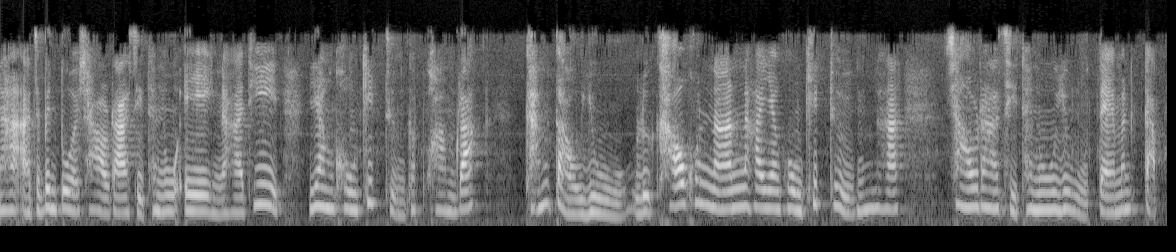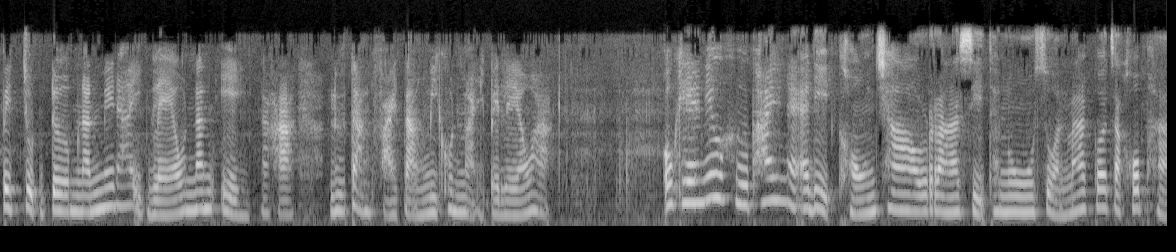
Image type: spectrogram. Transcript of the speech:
นะคะอาจจะเป็นตัวชาวราศีธนูเองนะคะที่ยังคงคิดถึงกับความรักครั้งเก่าอยู่ หรือเขาคนนั้นนะคะยังคงคิดถึงนะคะชาวราศีธนูอยู่ แต่มันกลับไปจุดเดิมนั้นไม่ได้อีกแล้วนั่นเองนะคะ หรือต่างฝ่ายต่างมีคนใหม่ไปแล้วอะโอเค นี่ก็คือไพ่ในอดีตของชาวราศีธนูส่วนมากก็จะคบหา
